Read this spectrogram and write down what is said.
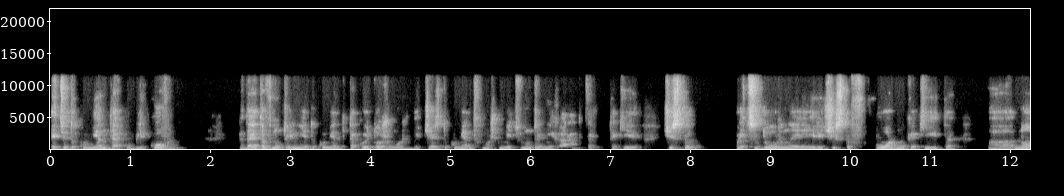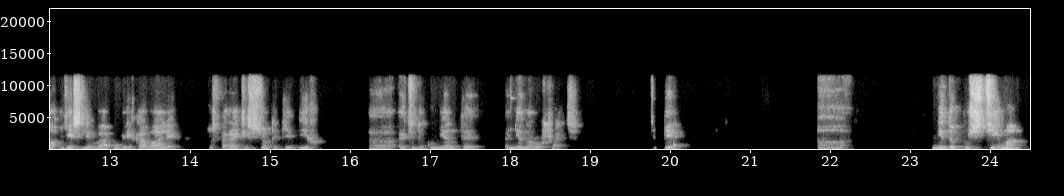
эти документы опубликованы. Когда это внутренние документы, такое тоже может быть. Часть документов может иметь внутренний характер, такие чисто процедурные или чисто формы какие-то. А, но если вы опубликовали, то старайтесь все-таки их, а, эти документы не нарушать. Теперь недопустимо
